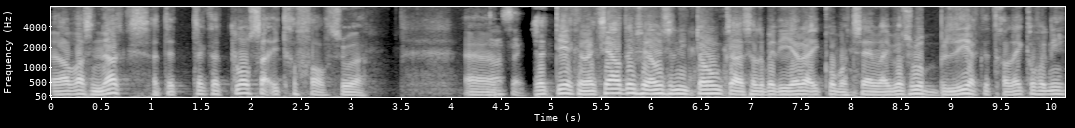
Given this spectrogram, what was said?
Daar was niks. Het het het het klosse uitgeval so. Uh sê. Dit teken ek sê altyd vir ons in die tronk as hulle by die Here uitkom en sê hy was so bleek dit gelyk of hy nie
